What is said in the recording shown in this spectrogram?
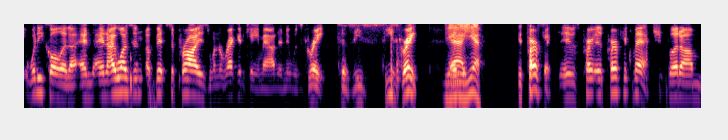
what do you call it? Uh, and and I wasn't a bit surprised when the record came out, and it was great because he's he's great. Yeah, And- yeah. It's perfect. It was per- a perfect match. But um,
